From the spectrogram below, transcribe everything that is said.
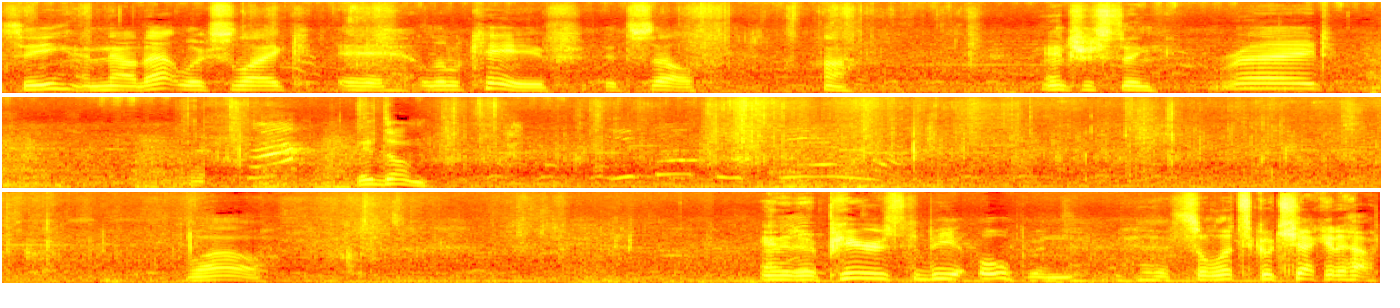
See, and now that looks like a little cave itself. Huh. Interesting. Right. Hey, Dom. You don't be serious. Wow. And it appears to be open, so let's go check it out.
